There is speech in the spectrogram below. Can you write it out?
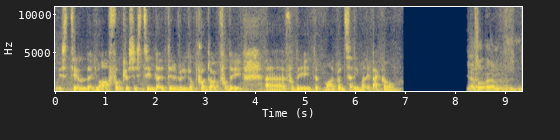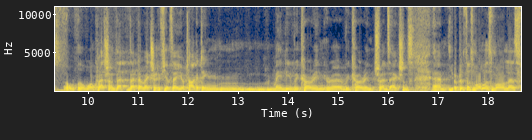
we still, you know, our focus is still delivering a product for the for the, the migrants sending money back home. Yeah, so, um, so one question that that direction. If you say you're targeting mainly recurring uh, recurring transactions. Um, your business model is more or less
